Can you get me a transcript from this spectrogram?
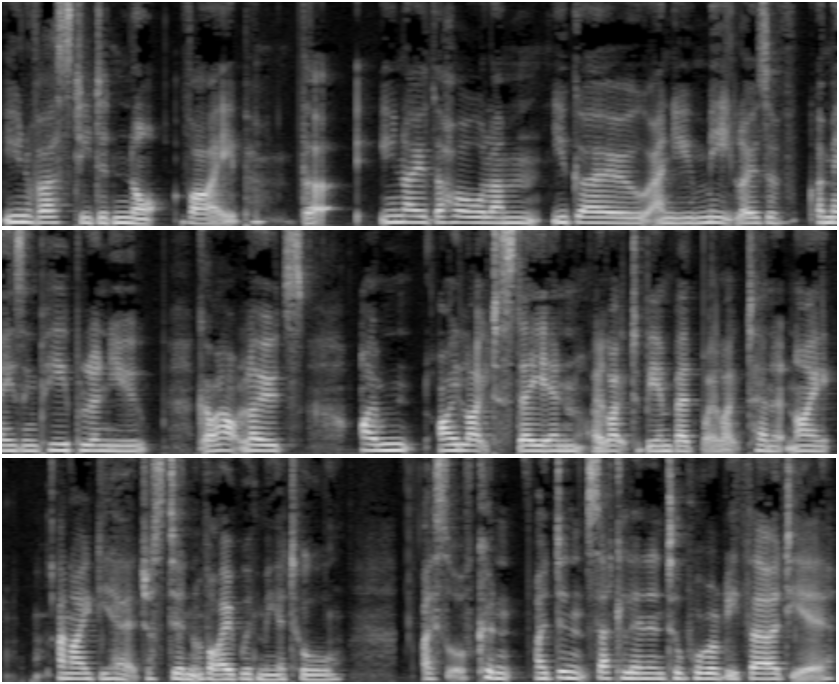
university did not vibe. That you know the whole um you go and you meet loads of amazing people and you go out loads. I'm I like to stay in. I like to be in bed by like 10 at night and I yeah, it just didn't vibe with me at all. I sort of couldn't I didn't settle in until probably third year.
